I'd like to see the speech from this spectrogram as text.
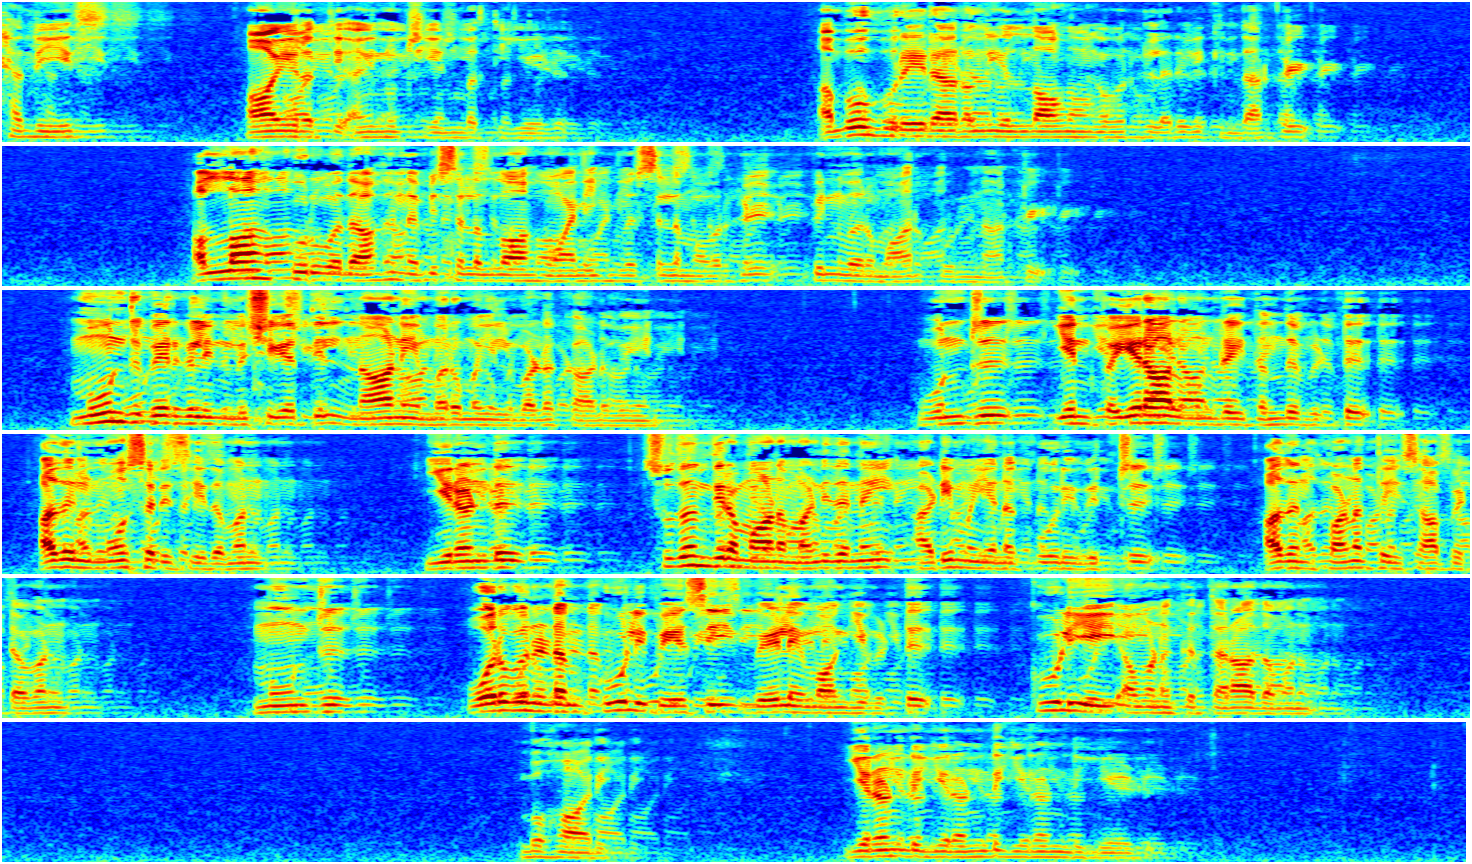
ஹதீஸ் ஆயிரத்தி ஐநூற்றி எண்பத்தி ஏழு. அபோ ஹுரேரா ரலி அல்லாஹும் அவர்கள் அறிவிக்கின்றார்கள் அல்லாஹ் கூறுவதாக நபி சொல்லாஹு அலிஹி வசல்லம் அவர்கள் பின்வருமாறு கூறினார்கள். மூன்று பேர்களின் விஷயத்தில் நானே மறுமையில் வழக்காடுவேன். ஒன்று என் பெயரால் ஒன்றை தந்துவிட்டு அதில் மோசடி செய்தவன். இரண்டு சுதந்திரமான மனிதனை அடிமை என கூறிவிற்று அதன் பணத்தை சாப்பிட்டவன். மூன்று ஒருவனிடம் கூலி பேசி வேலை வாங்கிவிட்டு கூலியை அவனுக்கு தராதவன். புகாரி. இரண்டு இரண்டு இரண்டு ஏழு.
